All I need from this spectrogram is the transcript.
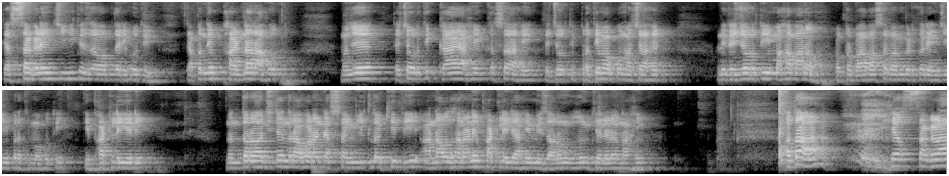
त्या सगळ्यांचीही ती जबाबदारी होती. की आपण ते फाडणार आहोत. म्हणजे त्याच्यावरती काय आहे कसं आहे त्याच्यावरती प्रतिमा कोणाच्या आहेत? आणि त्याच्यावरती महामानव डॉक्टर बाबासाहेब आंबेडकर यांचीही प्रतिमा होती. ती फाटली गेली. नंतर जितेंद्र आव्हाडांनी सांगितलं की ती अनावधानाने फाटलेली आहे. मी जाणून बुजून केलेलं नाही. आता ह्या सगळा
